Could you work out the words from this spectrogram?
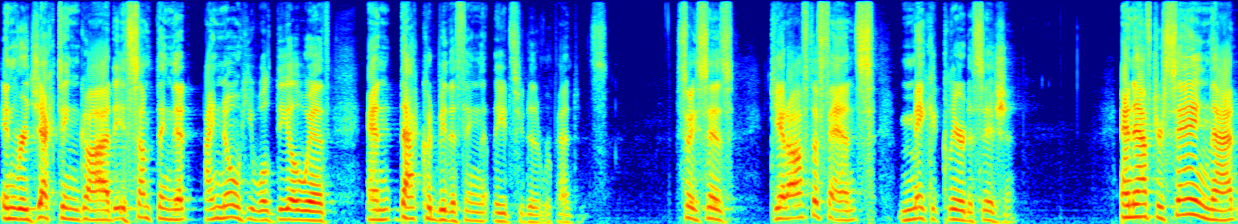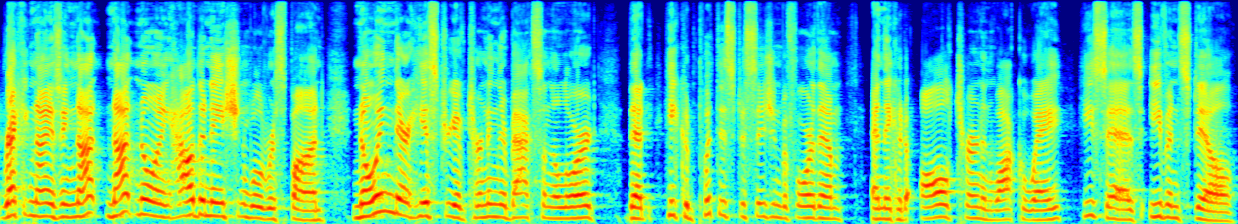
in rejecting God is something that I know He will deal with, and that could be the thing that leads you to the repentance. So he says, get off the fence, make a clear decision. And after saying that, recognizing not, not knowing how the nation will respond, knowing their history of turning their backs on the Lord, that he could put this decision before them and they could all turn and walk away, he says, even still,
